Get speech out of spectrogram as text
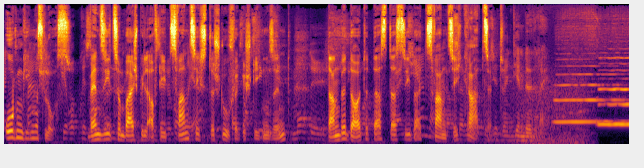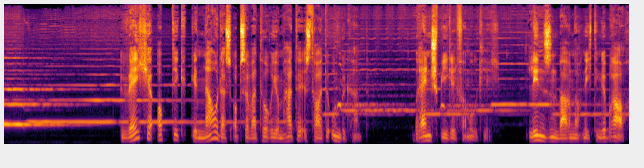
Oben ging es los. Wenn Sie zum Beispiel auf die 20. Stufe gestiegen sind, dann bedeutet das, dass Sie bei 20 Grad sind. Welche Optik genau das Observatorium hatte, ist heute unbekannt. Brennspiegel vermutlich. Linsen waren noch nicht in Gebrauch.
